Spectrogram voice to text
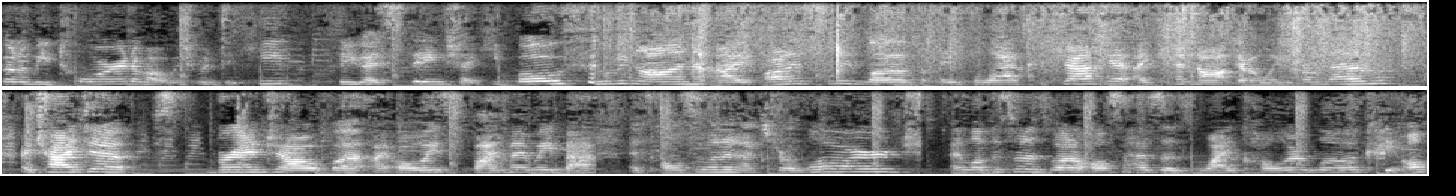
Gonna be torn about which one to keep. So you guys think, should I keep both? Moving on, I honestly love a black jacket. I cannot get away from them. I tried to branch out, but I always find my way back. It's also in an extra large. I love this one as well. It also has this wide collar look. They all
